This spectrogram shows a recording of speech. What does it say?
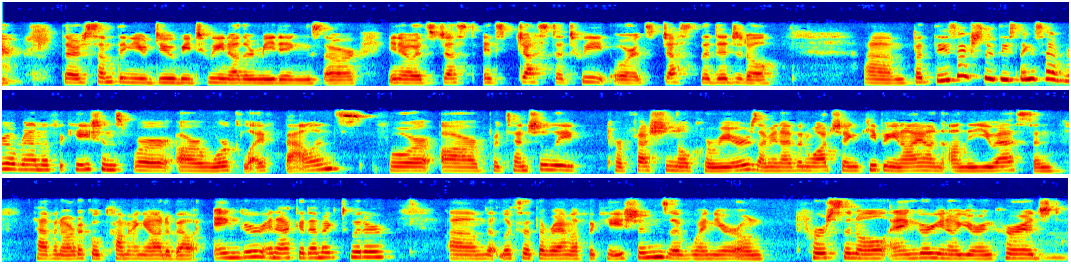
There's something you do between other meetings or you know it's just it's just a tweet or it's just the digital um, but these actually these things have real ramifications for our work life balance for our potentially professional careers i mean i've been watching keeping an eye on on the us and have an article coming out about anger in academic twitter um, that looks at the ramifications of when your own personal anger. You know, you're encouraged, mm.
